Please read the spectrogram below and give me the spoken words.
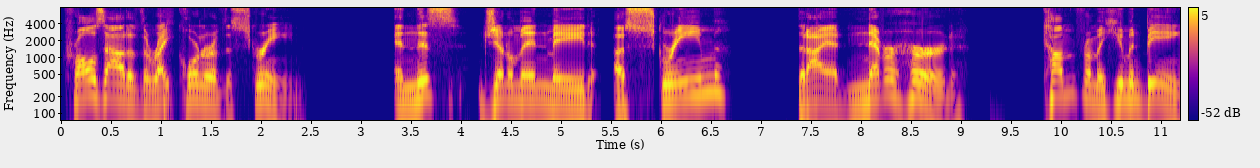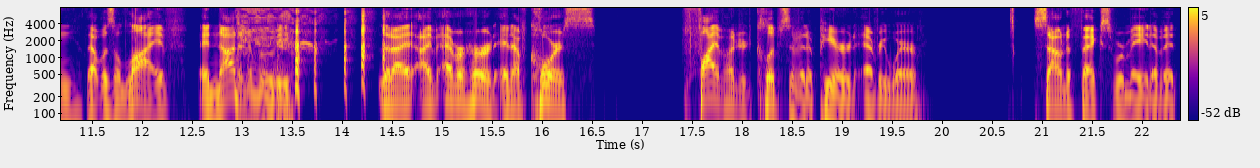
crawls out of the right corner of the screen. And this gentleman made a scream that I had never heard come from a human being that was alive and not in a movie that I, I've ever heard. And of course, 500 clips of it appeared everywhere. Sound effects were made of it.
